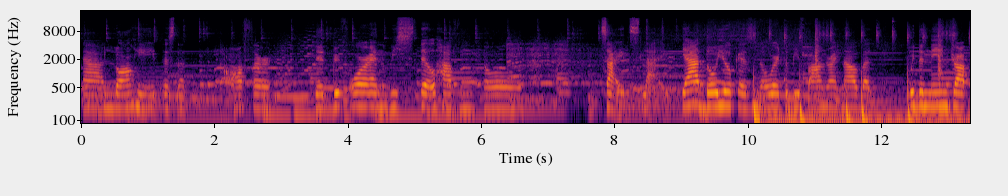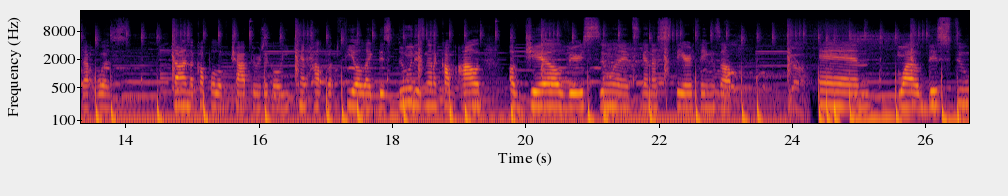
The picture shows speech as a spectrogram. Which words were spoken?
the long hiatus that the author did before and we still have no sites like yeah doyuk is nowhere to be found right now but with the name drop that was done a couple of chapters ago you can't help but feel like this dude is gonna come out of jail very soon. It's gonna stir things up and while these two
